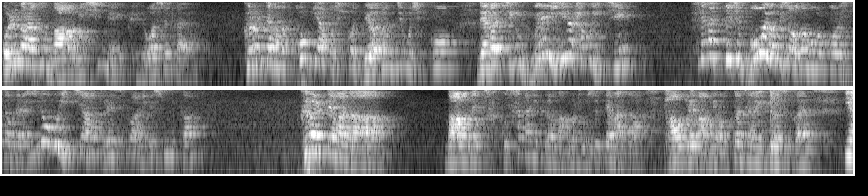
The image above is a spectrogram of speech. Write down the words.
얼마나 그 마음이 심령이 괴로웠을까요? 그럴 때마다 포기하고 싶고 내어 던지고 싶고 내가 지금 왜이 일을 하고 있지? 내가 도대체 뭐 여기서 얻어먹을 것이 있다고 내가 이러고 있지 아마 그랬을 거 아니겠습니까? 그럴 때마다 마음에 자꾸 사단이 그런 마음을 줬을 때마다 바울의 마음에 어떤 생각이 들었을까요? 야,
